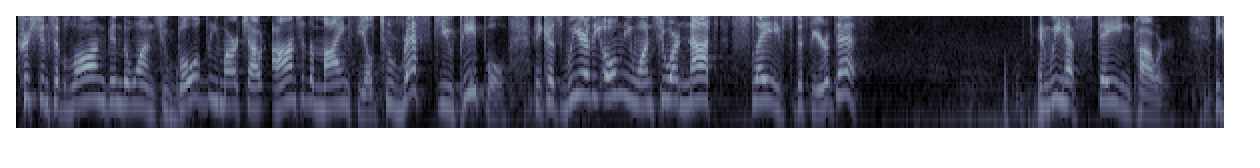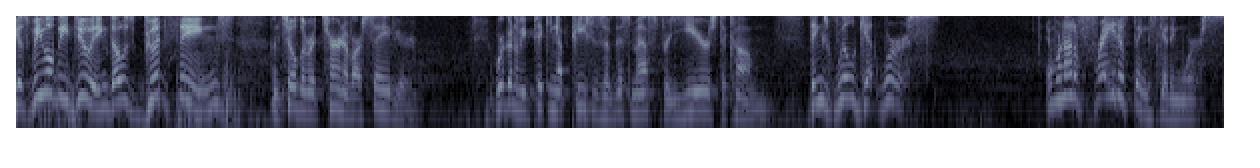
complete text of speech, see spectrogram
Christians have long been the ones who boldly march out onto the minefield to rescue people because we are the only ones who are not slaves to the fear of death. And we have staying power because we will be doing those good things until the return of our Savior. we're going to be picking up pieces of this mess for years to come. Things will get worse. And we're not afraid of things getting worse.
